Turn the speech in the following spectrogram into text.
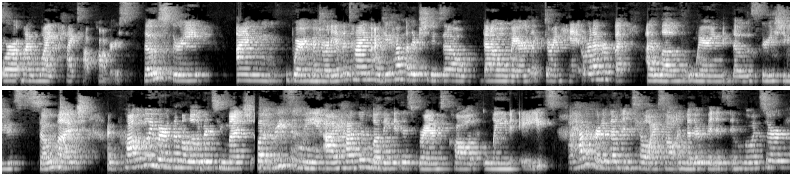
or my white high top Converse. Those three I'm wearing majority of the time. I do have other shoes that I'll, that I will wear like during HIIT or whatever, but I love wearing those three shoes so much. I probably wear them a little bit too much, but recently I have been loving this brand called Lane 8. I haven't heard of them until I saw another fitness influencer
